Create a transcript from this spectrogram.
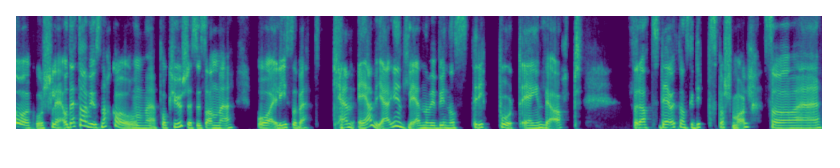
Så koselig. Og dette har vi jo snakka om på kurset, Susanne og Elisabeth. Hvem er vi egentlig når vi begynner å strippe bort egentlig alt? For det er jo et ganske dypt spørsmål. Så, eh,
